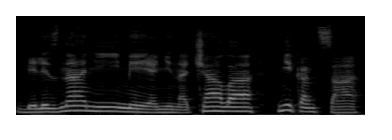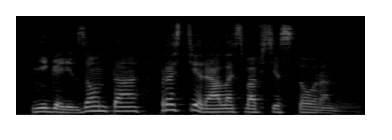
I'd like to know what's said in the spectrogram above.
Белизна, не имея ни начала, ни конца, ни горизонта, простиралась во все стороны.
